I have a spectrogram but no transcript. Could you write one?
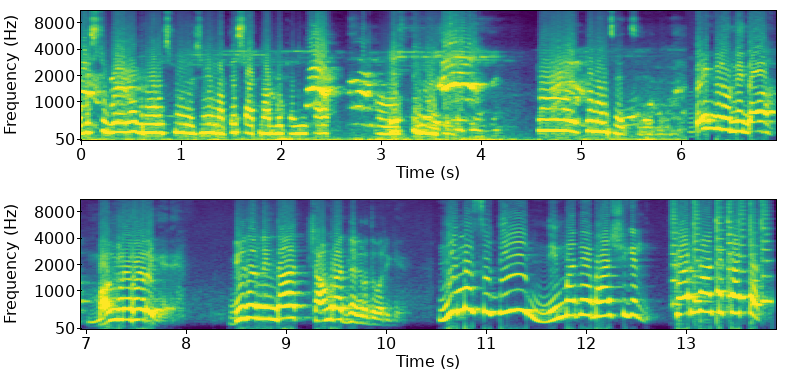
ಆದಷ್ಟು ಬೇಗ ಗೃಹಲಕ್ಷ್ಮಿ ಯೋಜನೆ ಮತ್ತೆ ಸ್ಟಾರ್ಟ್ ಮಾಡ್ಬೇಕಂತ ಟೂ ಟೂ ಮಂತ್ಸ್ ಆಯ್ತು ಸರ್. ಬೆಂಗಳೂರಿನಿಂದ ಮಂಗಳೂರುವರೆಗೆ ಬೀದರ್ನಿಂದ ಚಾಮರಾಜನಗರದವರೆಗೆ. ನಿಮ್ಮ ಸುದ್ದಿ ನಿಮ್ಮದೇ ಭಾಷೆಯಲ್ಲಿ. ಕರ್ನಾಟಕ ತಕ್.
